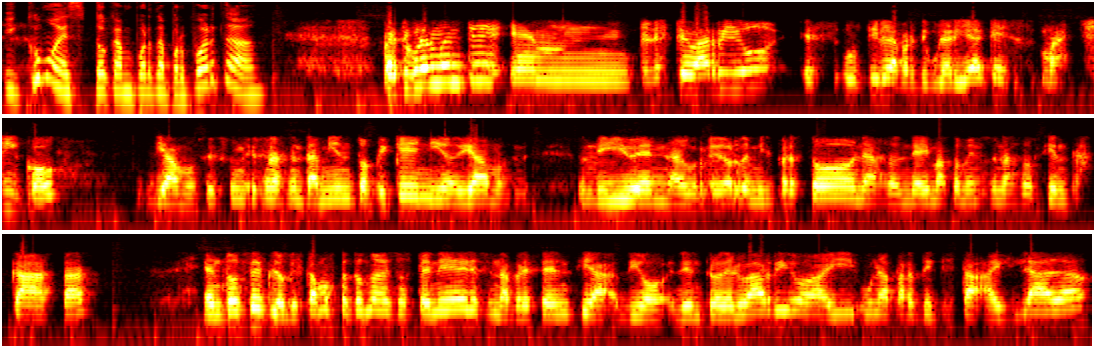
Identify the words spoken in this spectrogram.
¿Y cómo es? ¿Tocan puerta por puerta? Particularmente en, este barrio es útil la particularidad que es más chico, digamos, es un, es un asentamiento pequeño, digamos, donde viven alrededor de mil personas, donde hay más o menos unas 200 casas. Entonces, lo que estamos tratando de sostener es una presencia, digo, dentro del barrio hay una parte que está aislada,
